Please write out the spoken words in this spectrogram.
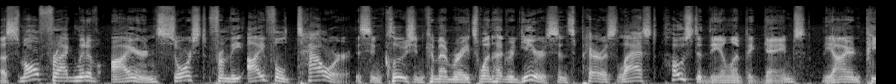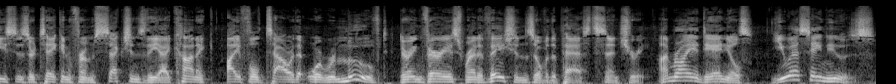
a small fragment of iron sourced from the Eiffel Tower. This inclusion commemorates 100 years since Paris last hosted the Olympic Games. The iron pieces are taken from sections of the iconic Eiffel Tower that were removed during various renovations over the past century. I'm Ryan Daniels, USA News.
